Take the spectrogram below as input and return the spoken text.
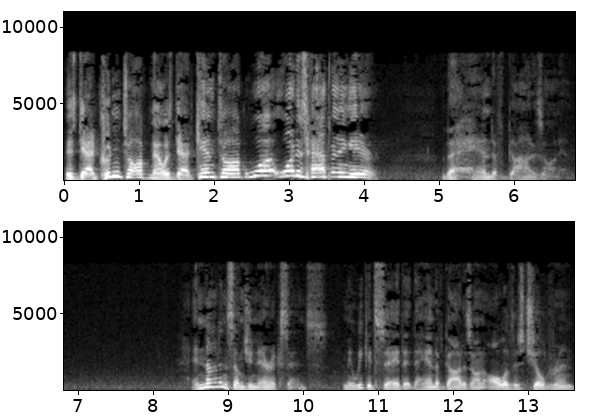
His dad couldn't talk. Now his dad can talk. What, what is happening here? The hand of God is on him. And not in some generic sense. I mean, we could say that the hand of God is on all of his children.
